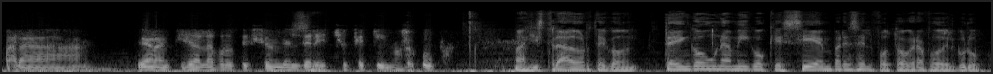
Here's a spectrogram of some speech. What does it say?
para garantizar la protección del Sí. derecho que aquí nos ocupa. Magistrado Ortegón, tengo un amigo que siempre es el fotógrafo del grupo.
